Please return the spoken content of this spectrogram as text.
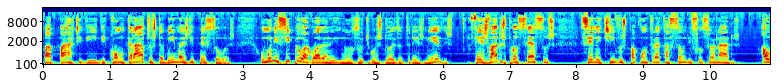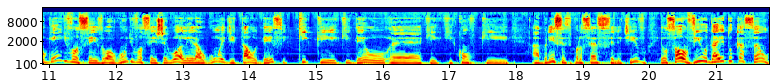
para a parte de, de contratos também, mas de pessoas. O município agora, nos últimos dois ou três meses, fez vários processos seletivos para contratação de funcionários. Alguém de vocês ou algum de vocês chegou a ler algum edital desse que, que, que deu é, que, que, que abrisse esse processo seletivo? Eu só ouvi o da educação.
